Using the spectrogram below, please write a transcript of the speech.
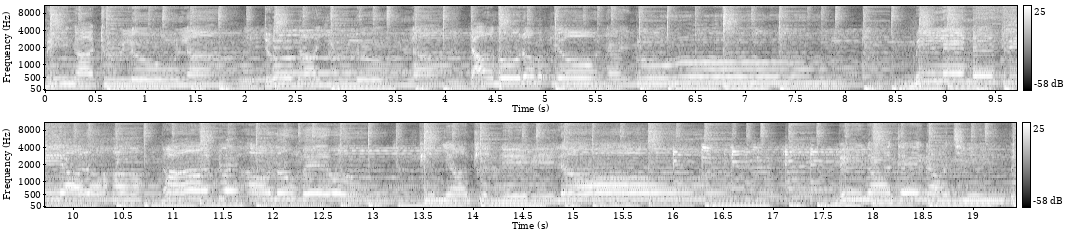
မင်းကထူလို့လားတို့ကယူလို့လားဒါကိုတော့မပြောနိုင်ဘူးမင်းလေးနဲ့တွေ့ရတော့ဟာငါအတွက်အလုံးပဲဘောဖြစ်냐ဖြစ်နေပြီလားမင်းကတဲ့ငါချင်း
